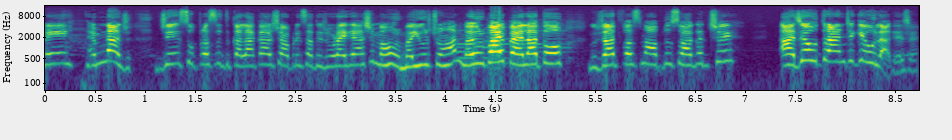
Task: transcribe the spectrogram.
અને એમના જ જે સુપ્રસિદ્ધ કલાકાર છે આપણી સાથે જોડાઈ ગયા છે. મયુર મયુર ચૌહાણ. મયુરભાઈ પહેલા તો ગુજરાત ફર્સ્ટમાં આપનું સ્વાગત છે. આજે ઉત્તરાયણ છે કેવું લાગે છે?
